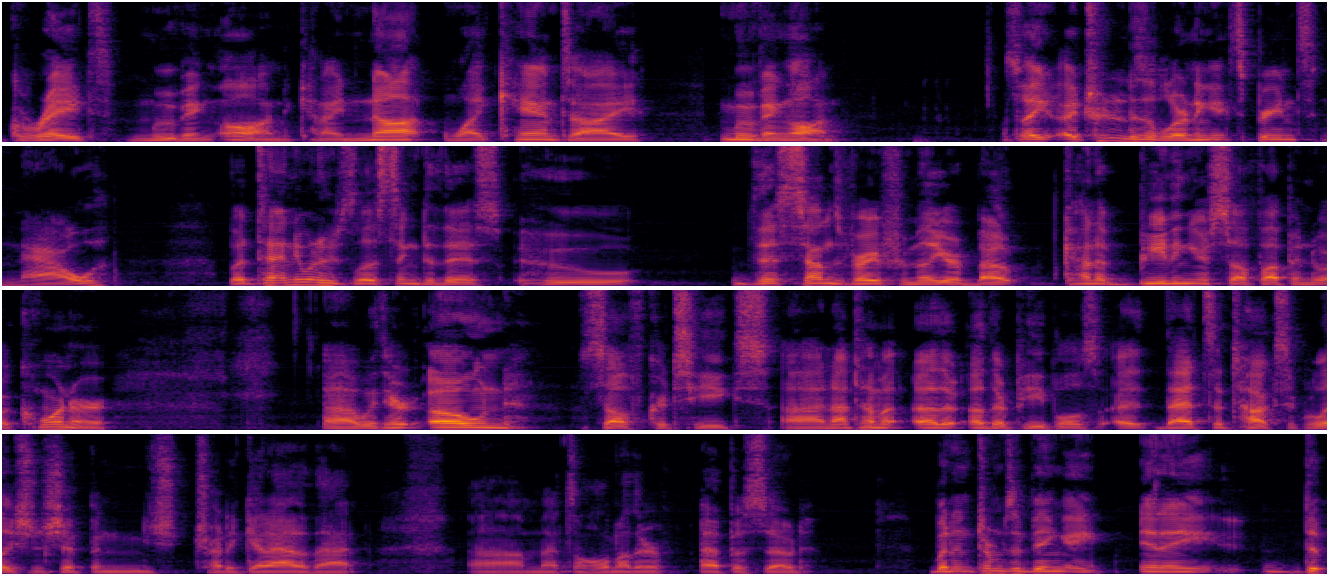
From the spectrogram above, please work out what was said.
Great. Moving on. Can I not? Why can't I? Moving on. So I, I treat it as a learning experience now. But to anyone who's listening to this, who this sounds very familiar about kind of beating yourself up into a corner uh, with your own self critiques. Uh, not talking about other other people's. Uh, that's a toxic relationship, and you should try to get out of that. Um, that's a whole other episode. But in terms of being a in a d-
